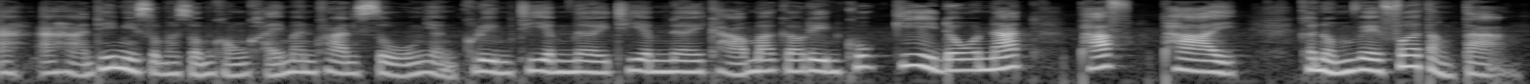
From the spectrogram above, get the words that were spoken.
อะอาหารที่มีส่วนผสมของไขมันทรานส์สูง อย่างครีมเทียมเนยเทียมเนยขาวมาการีนคุกกี้โดนัทพัฟพายขนมเวเฟอร์ต่างๆ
